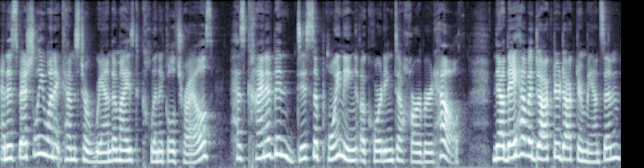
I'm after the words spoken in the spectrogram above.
and especially when it comes to randomized clinical trials, has kind of been disappointing according to Harvard Health. Now, they have a doctor, Dr. Manson,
